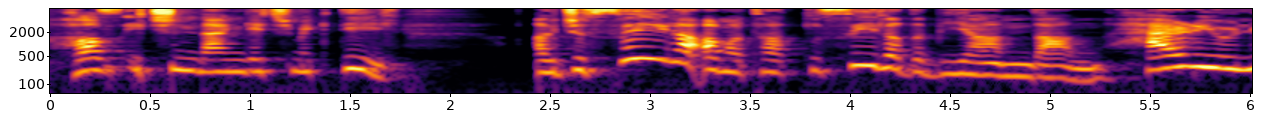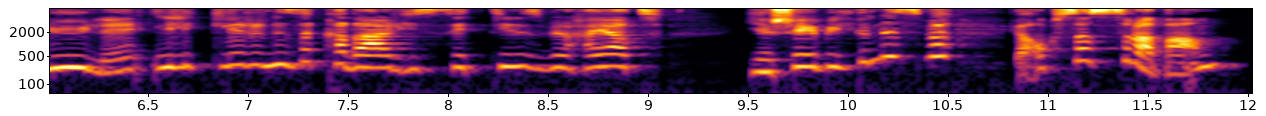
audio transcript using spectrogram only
haz içinden geçmek değil. Acısıyla ama tatlısıyla da bir yandan her yönüyle iliklerinize kadar hissettiğiniz bir hayat yaşayabildiniz mi? Yoksa sıradan,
